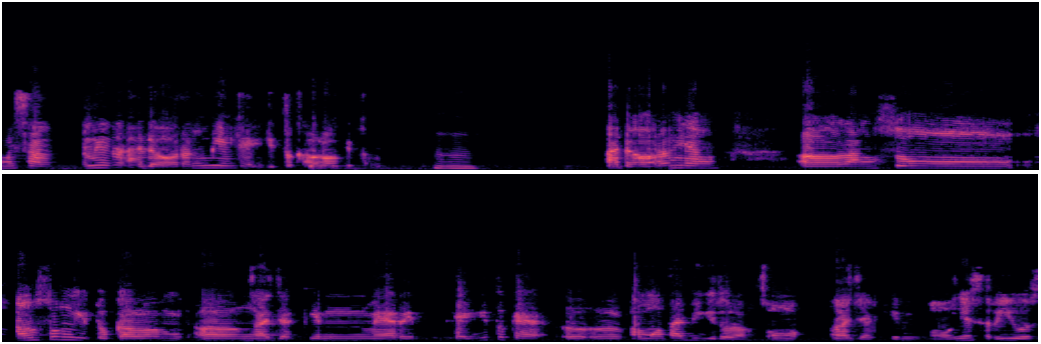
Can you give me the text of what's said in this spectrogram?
misalnya ada orang nih yang kayak gitu kalau gitu. mm-mm, Ada orang yang eh, langsung langsung gitu kalau eh, ngajakin merit kayak gitu kayak eh, ngomong tadi gitu langsung ngajakin maunya serius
